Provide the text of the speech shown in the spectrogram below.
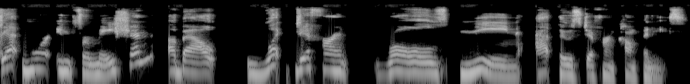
get more information about what different roles mean at those different companies?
